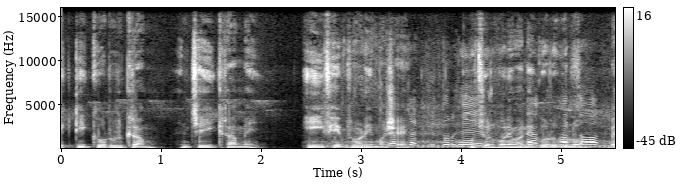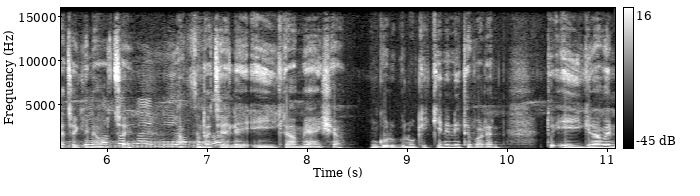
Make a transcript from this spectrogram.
একটি গরুর গ্রাম, যেই গ্রামে এই ফেব্রুয়ারি মাসে প্রচুর পরিমাণে গরুগুলো বেচা কিনা হচ্ছে। আপনারা চাইলে এই গ্রামে আইসা গরুগুলোকে কিনে নিতে পারেন। তো এই গ্রামের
